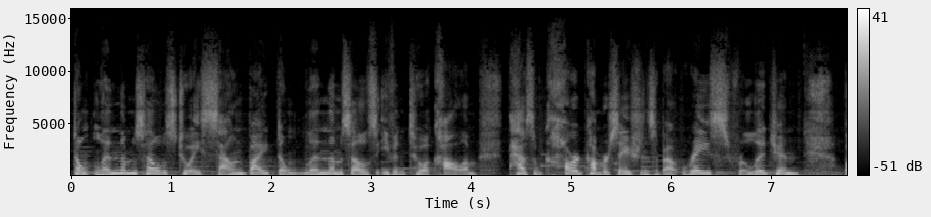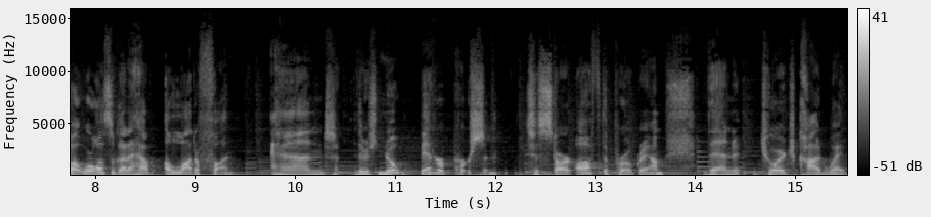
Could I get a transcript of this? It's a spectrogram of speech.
don't lend themselves to a soundbite, don't lend themselves even to a column. Have some hard conversations about race, religion, but we're also going to have a lot of fun. And there's no better person to start off the program than George Conway,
